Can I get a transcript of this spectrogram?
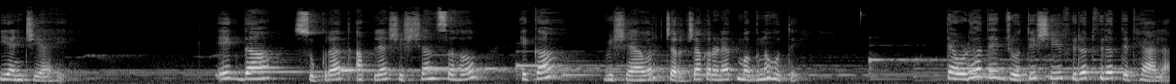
यांची आहे. एकदा सुकरात आपल्या शिष्यांसह एका विषयावर चर्चा करण्यात मग्न होते. तेवढ्यात एक ज्योतिषी फिरत फिरत तेथे आला.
